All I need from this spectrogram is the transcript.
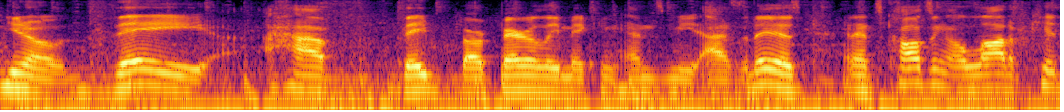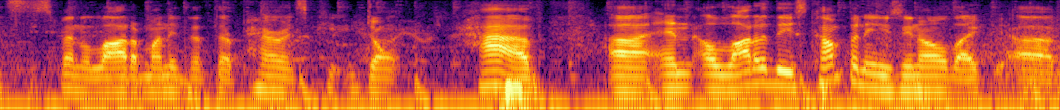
you know they have they are barely making ends meet as it is and it's causing a lot of kids to spend a lot of money that their parents don't have. Uh, and a lot of these companies you know like um,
